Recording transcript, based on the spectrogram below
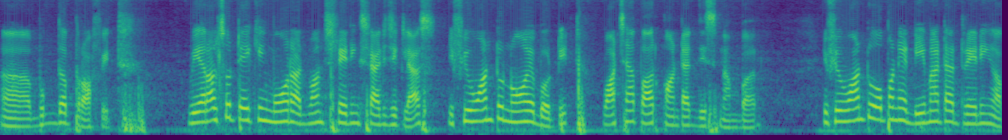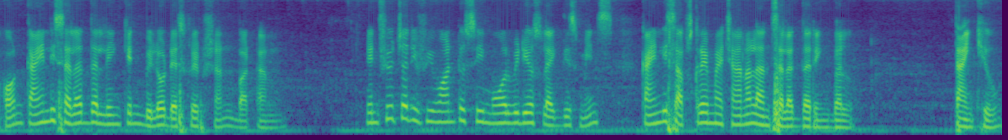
uh, book the profit We are also taking more advanced trading strategy class. If you want to know about it, WhatsApp or contact this number. If you want to open a Demat or trading account, kindly select the link in below description button. In future, if you want to see more videos like this means, kindly subscribe my channel and select the ring bell. Thank you.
